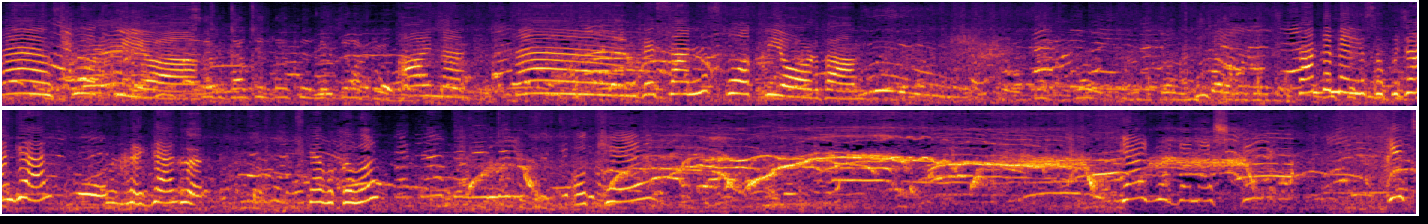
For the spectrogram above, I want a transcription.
He su akıyor. Aynen. He desenli su akıyor oradan. Sen de mi elini sokacaksın? Gel. Gel. Gel bakalım. Okey. Gel buradan aşkım. Geç.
